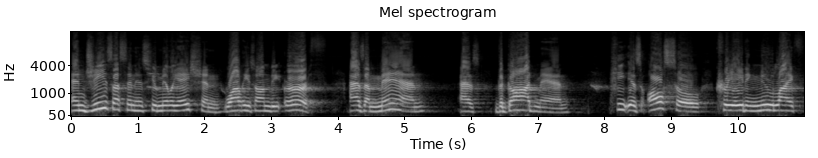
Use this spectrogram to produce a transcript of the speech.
And Jesus, in his humiliation, while he's on the earth as a man, as the God man, he is also creating new life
